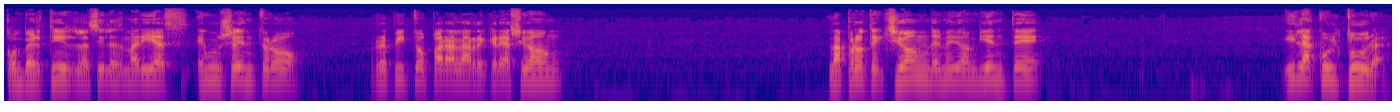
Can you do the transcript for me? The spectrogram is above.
convertir las Islas Marías en un centro, repito, para la recreación, la protección del medio ambiente y la cultura.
